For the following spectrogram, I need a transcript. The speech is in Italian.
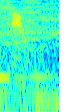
Grazie.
